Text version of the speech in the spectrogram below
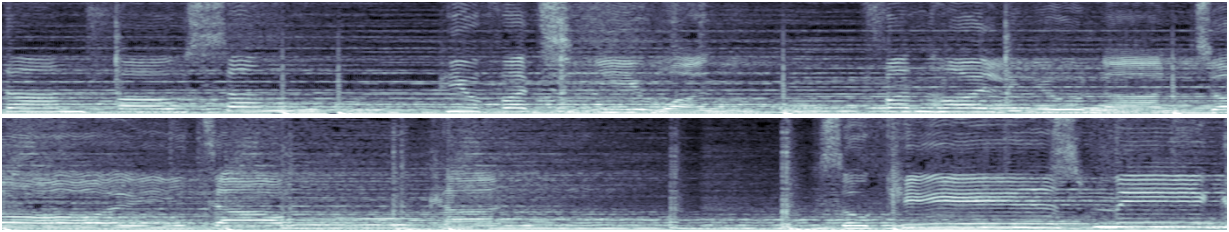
但浮生飘忽似云，分开了难再走近。So kiss me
